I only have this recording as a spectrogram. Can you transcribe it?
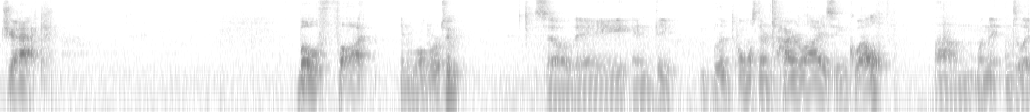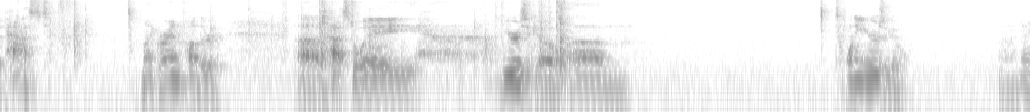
Jack both fought in World War II. So they and they lived almost their entire lives in Guelph um, when they until they passed. My grandfather uh, passed away years ago, um, twenty years ago, uh,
